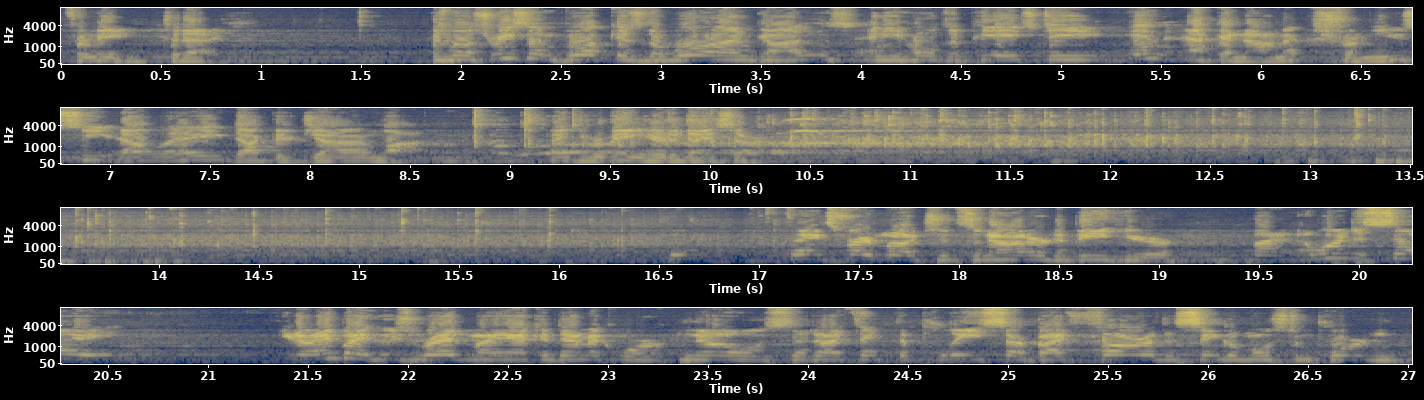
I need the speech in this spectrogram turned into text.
for me today. His most recent book is The War on Guns, and he holds a PhD in economics from UCLA. Dr. John Lott. Thank you for being here today, sir. Thanks very much. It's an honor to be here. I, wanted to say, you know, anybody who's read my academic work knows that I think the police are by far the single most important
